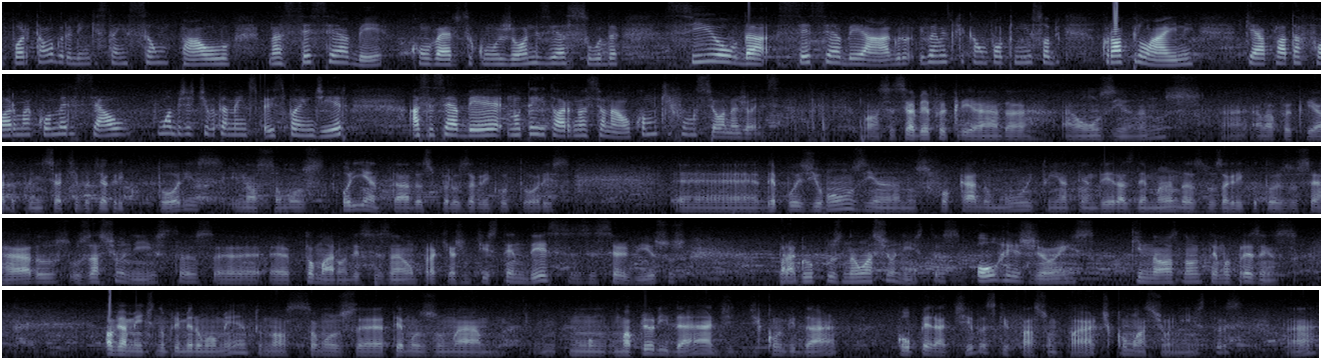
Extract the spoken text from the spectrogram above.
Portal AgroLink está em São Paulo, na CCAB. Converso com o Jones Assuda, CEO da CCAB Agro, e vai me explicar um pouquinho sobre Cropline, que é a plataforma comercial com o objetivo também de expandir a CCAB no território nacional. Como que funciona, Jones? Bom, a CCAB foi criada há 11 anos. Tá? Ela foi criada por iniciativa de agricultores e nós somos orientados pelos agricultores é, depois de 11 anos focado muito em atender as demandas dos agricultores do Cerrado, os acionistas é, é, tomaram a decisão para que a gente estendesse esses serviços para grupos não acionistas ou regiões que nós não temos presença. Obviamente, no primeiro momento, nós somos, temos uma, uma prioridade de convidar cooperativas que façam parte como acionistas, tá?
